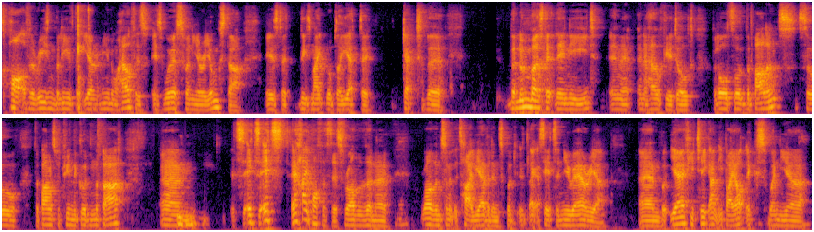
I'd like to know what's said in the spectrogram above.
part of the reason believed that your immuno health is, is worse when you're a youngster is that these microbes are yet to get to the the numbers that they need in a, in a healthy adult, but also the balance. So the balance between the good and the bad. Um, It's it's it's a hypothesis rather than a rather than something that's highly evidence. But like I say, it's a new area. Um, but yeah, if you take antibiotics when you're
